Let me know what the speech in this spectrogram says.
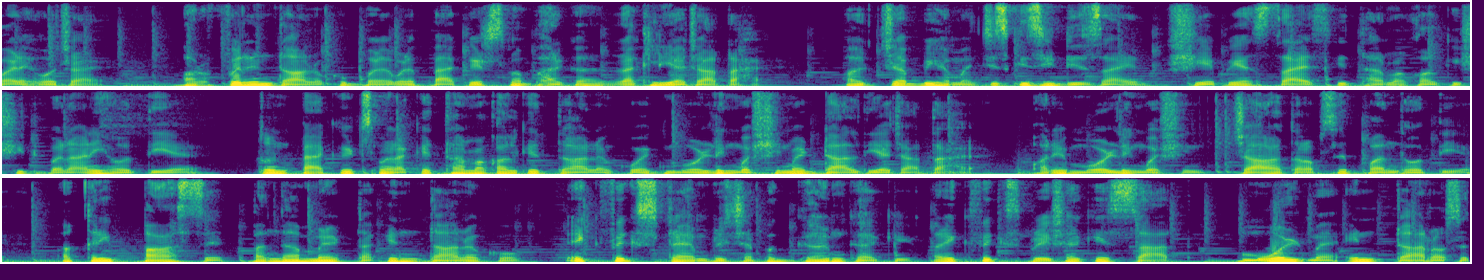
बड़े हो जाए। और फिर इन दानों को बड़े बड़े पैकेट्स में भरकर रख लिया जाता है। और जब भी हमें जिस किसी डिज़ाइन शेप या साइज़ की थर्माकोल की शीट बनानी होती है तो इन पैकेट्स में रखे थर्माकोल के दानों को एक मोल्डिंग मशीन में डाल दिया जाता है और ये मोल्डिंग मशीन चारों तरफ़ से बंद होती है और करीब पाँच से पंद्रह मिनट तक इन दानों को एक फिक्स टेम्परेचर पर गर्म करके और एक फिक्स प्रेशर के साथ मोल्ड में इन दानों से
